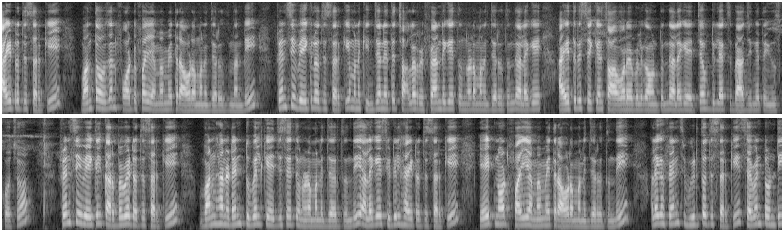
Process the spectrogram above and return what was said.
హైట్ వచ్చేసరికి వన్ థౌజండ్ ఫార్టీ ఫైవ్ ఎంఎం అయితే రావడం అనేది జరుగుతుందండి. ఫ్రెండ్స్ ఈ వెహికల్ వచ్చేసరికి మనకి ఇంజన్ అయితే చాలా రిఫాండ్గా అయితే ఉండడం అనేది జరుగుతుంది. అలాగే ఐ త్రీ సెకండ్స్ అవైలబుల్గా ఉంటుంది. అలాగే హెచ్ఎఫ్ డిలక్స్ బ్యాజింగ్ అయితే చూసుకోవచ్చు ఫ్రెండ్స్ ఈ వెహికల్ కర్బవేట్ వచ్చేసరికి one hundred and twelve kgs అయితే ఉండడం అనేది జరుగుతుంది. అలాగే సిడిల్ హైట్ వచ్చేసరికి ఎయిట్ నాట్ ఫైవ్ ఎంఎం అయితే రావడం అనేది జరుగుతుంది. అలాగే ఫ్రెండ్స్ వీటితో వచ్చేసరికి సెవెన్ ట్వంటీ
